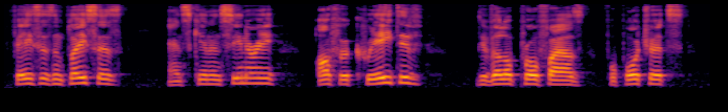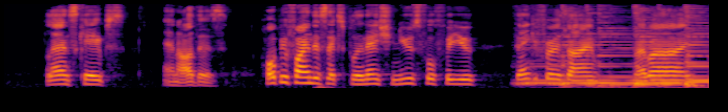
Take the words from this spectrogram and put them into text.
Faces and Places and Skin and Scenery, offer creative developed profiles for portraits, landscapes, and others. Hope you find this explanation useful for you. Thank you for your time. Bye bye.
